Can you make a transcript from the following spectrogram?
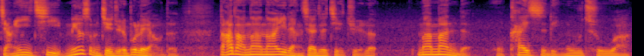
讲义气，没有什么解决不了的，打打闹闹一两下就解决了。慢慢的，我开始领悟出啊，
